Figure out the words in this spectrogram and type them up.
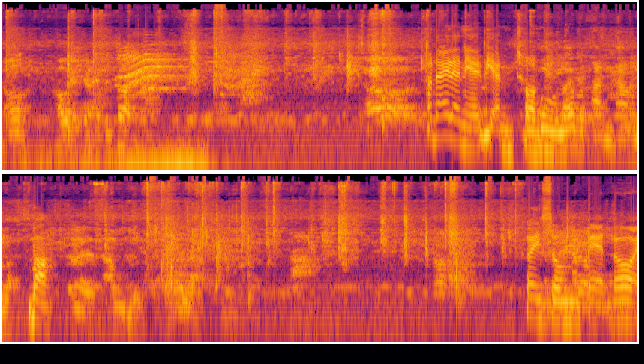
เอาเอาแบบไหนเป็นทอดเท่าได้เลยนี่ไอ้เพียนชอบโอ้แล้วประทานทำละบ่เออทเคยส่งนะแปดร้อย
